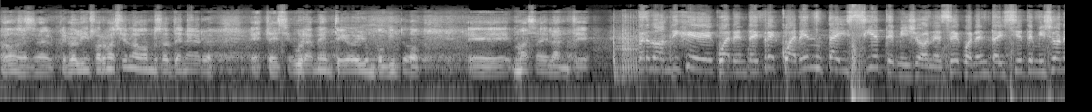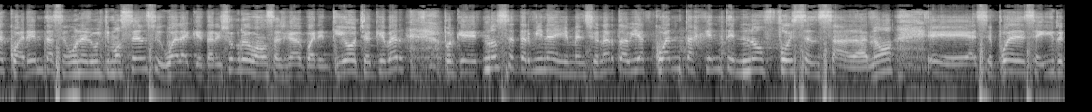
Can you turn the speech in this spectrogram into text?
vamos a hacer. Pero la información la vamos a tener este, seguramente hoy un poquito eh, más adelante. Perdón, dije 43, 47 millones, ¿eh? 47 millones, 40 según el último censo, igual hay que estar. Yo creo que vamos a llegar a 48, hay que ver, porque no se termina de mencionar todavía cuánta gente no fue censada, ¿no? Eh, se puede seguir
